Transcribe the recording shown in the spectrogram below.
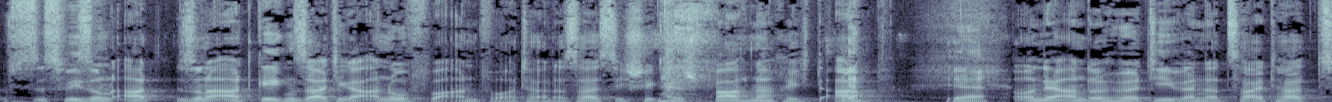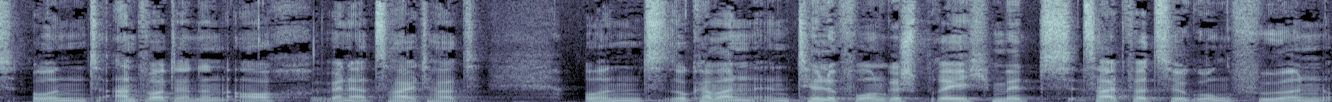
Es ist wie so eine Art, so eine Art gegenseitiger Anrufbeantworter. Das heißt, ich schicke eine Sprachnachricht ab. Ja. Und der andere hört die, wenn er Zeit hat und antwortet dann auch, wenn er Zeit hat. Und so kann man ein Telefongespräch mit Zeitverzögerung führen.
